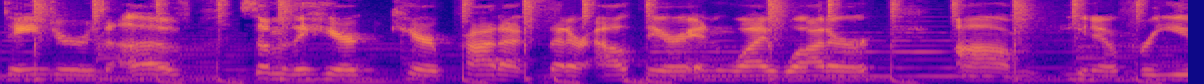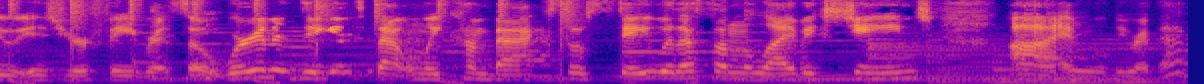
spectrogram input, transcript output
dangers of some of the hair care products that are out there and why water um, you know, for you is your favorite. So we're going to dig into that when we come back. So stay with us on the live exchange, uh, and we'll be right back.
